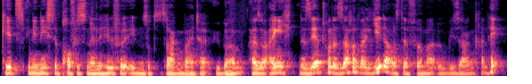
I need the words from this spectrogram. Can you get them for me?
geht's in die nächste professionelle Hilfe eben sozusagen weiter über. Also eigentlich eine sehr tolle Sache, weil jeder aus der Firma irgendwie sagen kann, hey,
